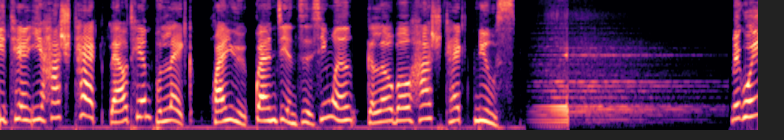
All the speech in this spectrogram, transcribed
一天一 hashtag 聊天不累，环宇关键字新闻 global hashtag news。美国银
